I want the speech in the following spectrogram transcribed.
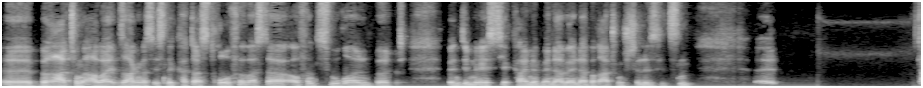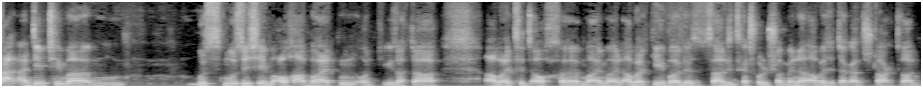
äh, Beratung arbeiten, sagen, das ist eine Katastrophe, was da auf uns zurollen wird, wenn demnächst hier keine Männer mehr in der Beratungsstelle sitzen. Äh, da, an dem Thema muss, muss ich eben auch arbeiten. Und wie gesagt, da arbeitet auch äh, mein, mein Arbeitgeber, der Sozialdienst katholischer Männer, arbeitet da ganz stark dran,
